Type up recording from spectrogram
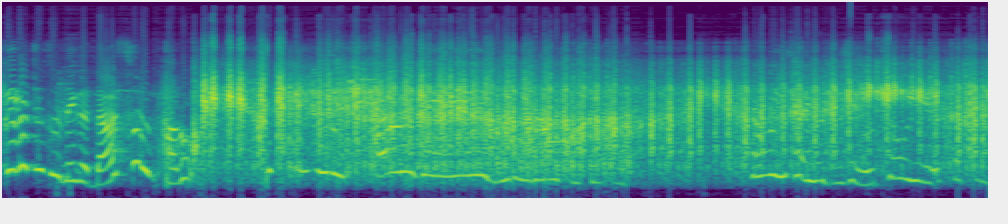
끌어줘서 내가 나스를 바로 스피드로 빠르게 위로 올라올 수 있었어. 태훈이 살려주세요. 태훈이의 태훈이.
